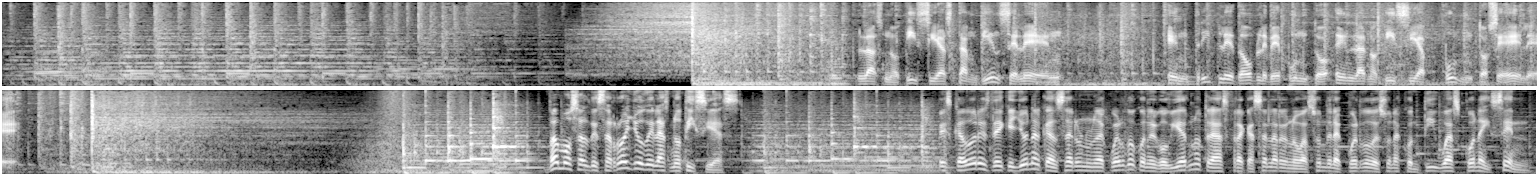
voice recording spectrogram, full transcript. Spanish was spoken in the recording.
Las noticias también se leen en www.enlanoticia.cl. Vamos al desarrollo de las noticias. Pescadores de Quellón alcanzaron un acuerdo con el gobierno tras fracasar la renovación del acuerdo de zonas contiguas con Aysén.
